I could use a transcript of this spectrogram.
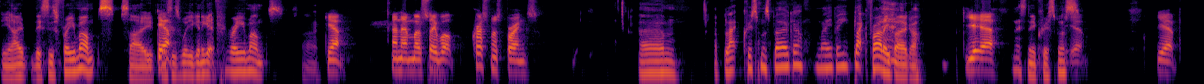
you know this is three months, so Yeah. this is what you're going to get for three months. So, Yeah. And then we'll see what Christmas brings. um, a black Christmas burger, maybe Black Friday burger. Yeah. That's near Christmas. Yeah. Yep.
